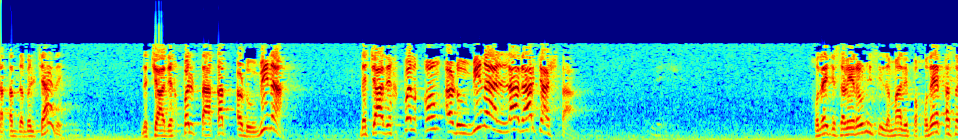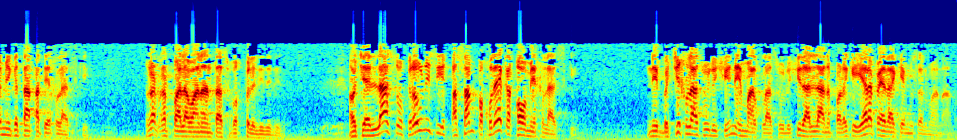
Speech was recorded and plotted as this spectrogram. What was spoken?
طاقت د بل چا دی د چا د خپل طاقت اډو وینا د چا د خپل قوم اډو وینه الله دار چاشتا خدای چې سړی رونی سي زما په خدای قسم کې طاقت اخلاص کی غټ غټ پهلوانان تاسو په خپل لیدل او چې الله څوک رونی سي قسم په خدای کا قوم اخلاص کی نه بچی خلاصول شي نه مال خلاصول شي د الله نه پړه کې یره پیدا کې مسلمانانو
